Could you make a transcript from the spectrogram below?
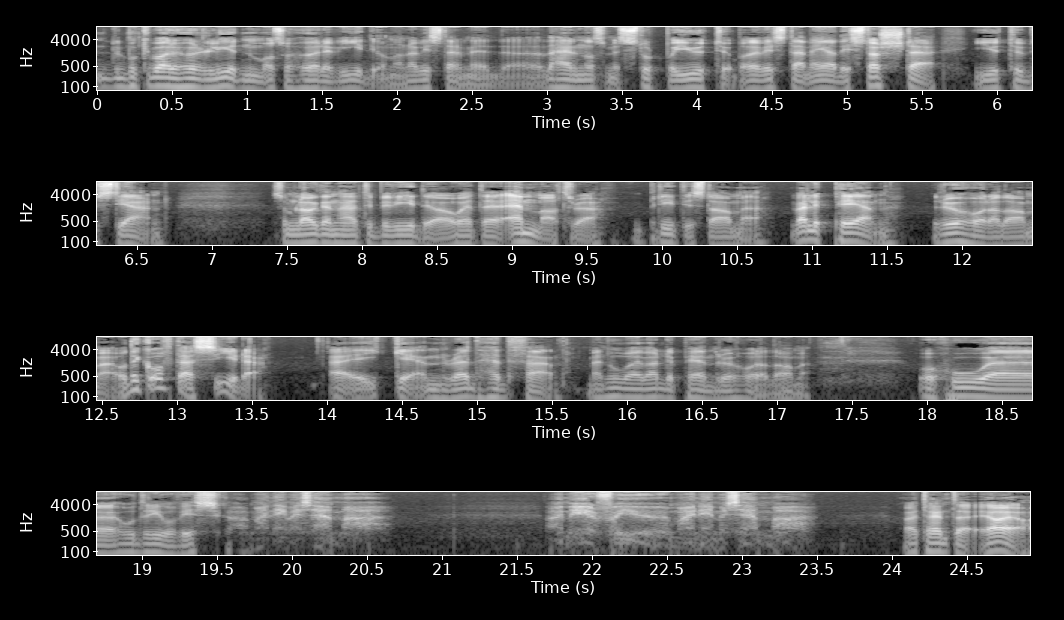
Du må ikke bare høre lyden, du må også høre videoen. Og det her er noe som er stort på YouTube, og det visste de er en av de største YouTube-stjernene som lagde denne type videoer. Hun heter Emma, tror jeg. Britisk dame. Veldig pen, rødhåra dame. Og det er ikke ofte jeg sier det. Jeg er ikke en Redhead-fan, men hun var en veldig pen, rødhåra dame. Og hun, uh, hun driver og hvisker 'My name is Emma'. I'm here for you. My name is Emma. Og jeg tenkte ja ja,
